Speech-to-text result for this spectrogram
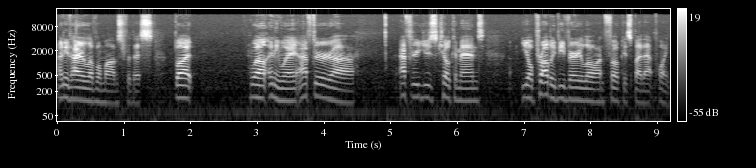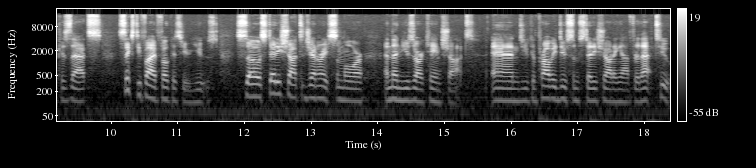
I need higher level mobs for this. But, well, anyway, after, uh, after you use Kill Command, you'll probably be very low on focus by that point, because that's 65 focus you used. So steady shot to generate some more, and then use arcane shot. And you can probably do some steady shotting after that too.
